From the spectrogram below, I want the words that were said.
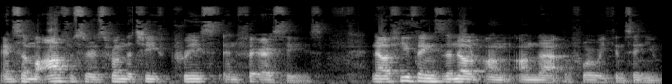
and some officers from the chief priests and Pharisees. Now, a few things to note on, on that before we continue.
